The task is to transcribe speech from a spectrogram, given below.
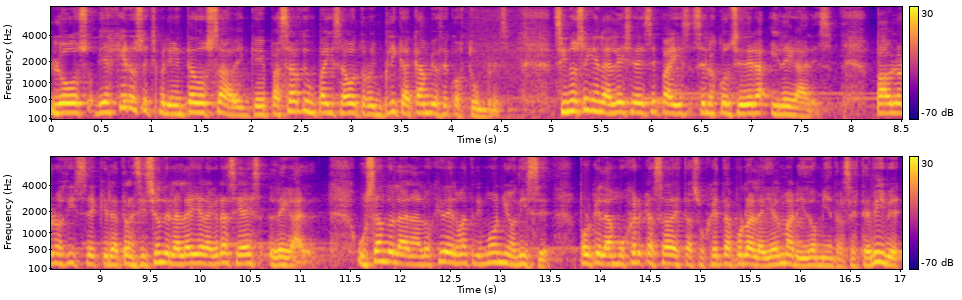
Los viajeros experimentados saben que pasar de un país a otro implica cambios de costumbres. Si no siguen las leyes de ese país, se los considera ilegales. Pablo nos dice que la transición de la ley a la gracia es legal. Usando la analogía del matrimonio, dice, porque la mujer casada está sujeta por la ley al marido mientras éste vive,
